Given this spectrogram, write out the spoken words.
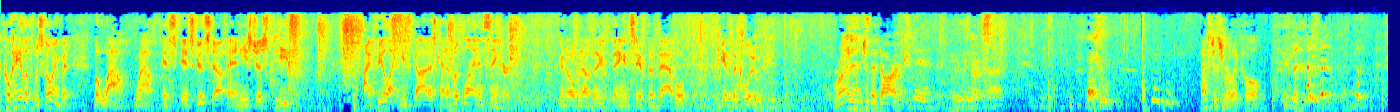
Koheleth was going, but, but wow, wow. It's, it's good stuff and he's just, he's, I feel like he's got us kind of hook, line, and sinker. I'm going to open up the thing and see if the bat will get the clue. Run into the dark. That's just really cool.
